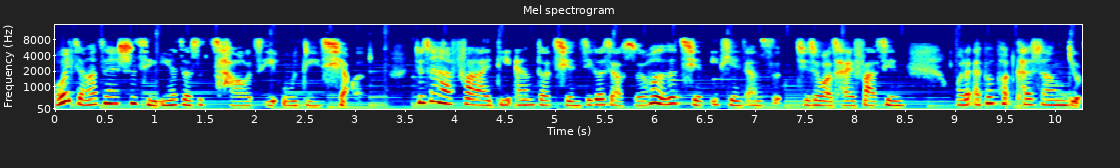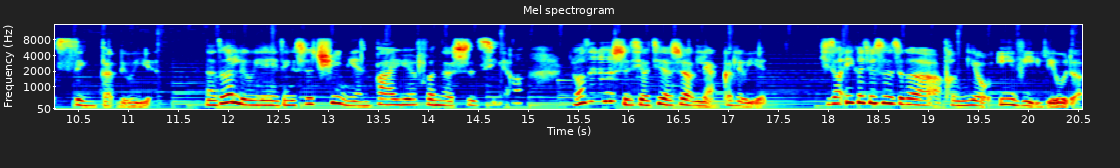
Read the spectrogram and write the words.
我会讲到这件事情，因为这是超级无敌巧，就在他发来 DM 的前几个小时，或者是前一天这样子，其实我才发现我的 Apple Podcast 上有新的留言。那这个留言已经是去年八月份的事情啊，然后在那个时期，我记得是有两个留言。其中一个就是这个朋友 Ev 留的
